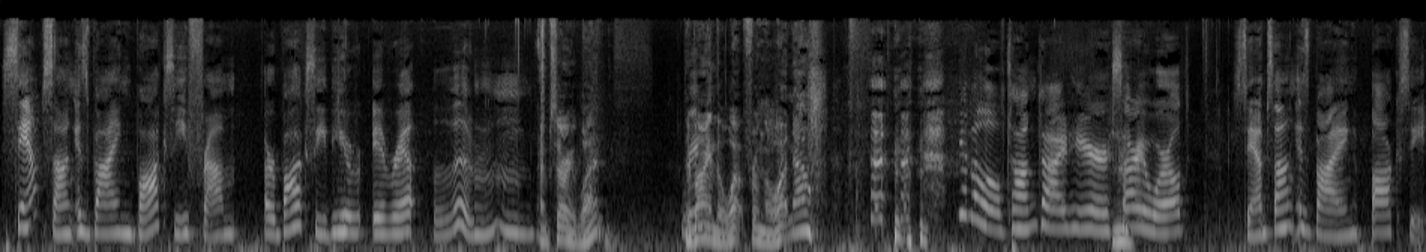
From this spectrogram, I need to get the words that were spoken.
Samsung is buying Boxee from or Boxee the ir- mm, I'm sorry. What? They're Re- buying the what from the what now? Get a little tongue tied here. Mm. Sorry, world. Samsung is buying Boxee,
